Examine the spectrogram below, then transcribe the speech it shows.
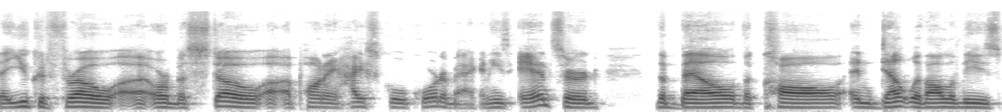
that you could throw uh, or bestow uh, upon a high school quarterback. And he's answered the bell, the call, and dealt with all of these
